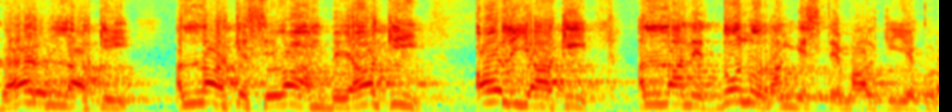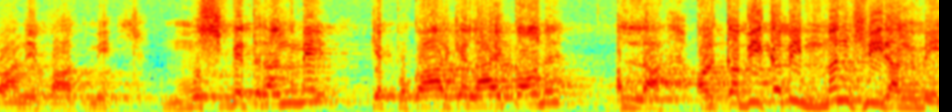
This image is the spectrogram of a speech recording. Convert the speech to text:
غیر اللہ کی، اللہ کے سوا انبیاء کی، اولیاء کی۔ اللہ نے دونوں رنگ استعمال کیے قرآن پاک میں۔ مثبت رنگ میں کہ پکار کے لائق کون ہے؟ اللہ۔ اور کبھی کبھی منفی رنگ میں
